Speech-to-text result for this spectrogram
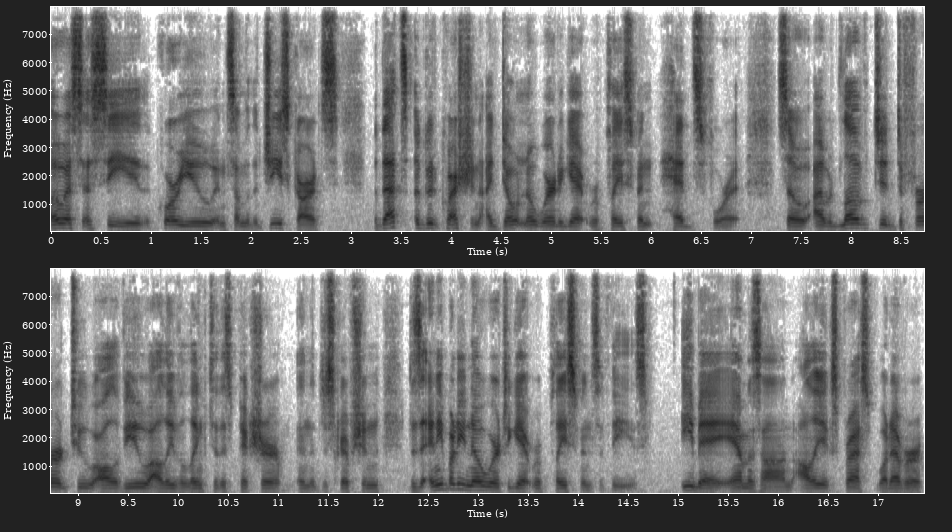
OSSC, the Koryuu, and some of the G SCARTs, but that's a good question. I don't know where to get replacement heads for it. So I would love to defer to all of you. I'll leave a link to this picture in the description. Does anybody know where to get replacements of these? eBay, Amazon, AliExpress, whatever,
